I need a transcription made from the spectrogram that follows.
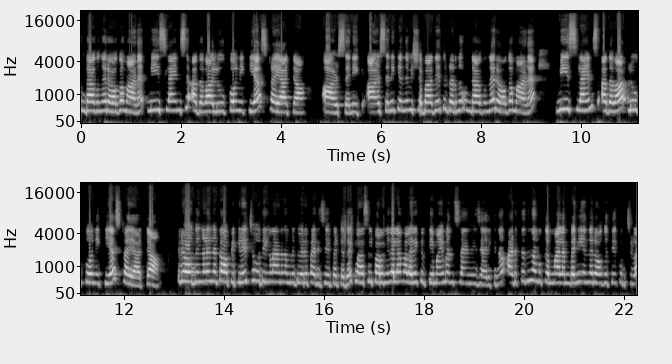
ഉണ്ടാകുന്ന രോഗമാണ് മീസ്ലൈൻസ് അഥവാ ലൂക്കോനിക്കിയ സ്ട്രയാറ്റ ആഴ്സനിക് ആഴ്സനിക് എന്ന വിഷബാധയെ തുടർന്ന് ഉണ്ടാകുന്ന രോഗമാണ് മീസ്ലൈൻസ് അഥവാ ലൂക്കോനിക്കിയ സ്ട്രയാറ്റ രോഗങ്ങൾ എന്ന ടോപ്പിക്കിലെ ചോദ്യങ്ങളാണ് നമ്മൾ ഇതുവരെ പരിചയപ്പെട്ടത്. ക്ലാസ്സിൽ പറഞ്ഞതെല്ലാം വളരെ കൃത്യമായി മനസ്സിലായെന്ന് വിചാരിക്കുന്നു. അടുത്തത് നമുക്ക് മലമ്പനി എന്ന രോഗത്തെ കുറിച്ചുള്ള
